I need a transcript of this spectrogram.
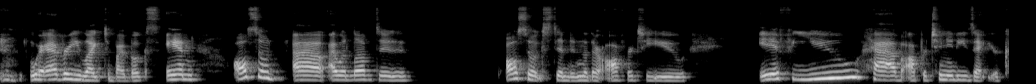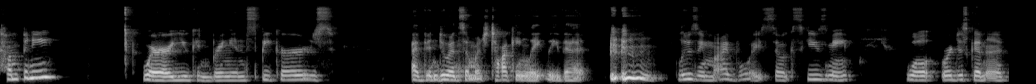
wherever you like to buy books. And also, uh, I would love to also extend another offer to you. If you have opportunities at your company where you can bring in speakers, I've been doing so much talking lately that losing my voice. So, excuse me. Well, we're just going to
